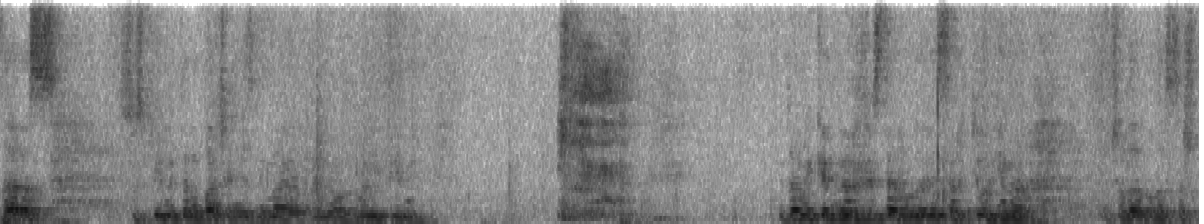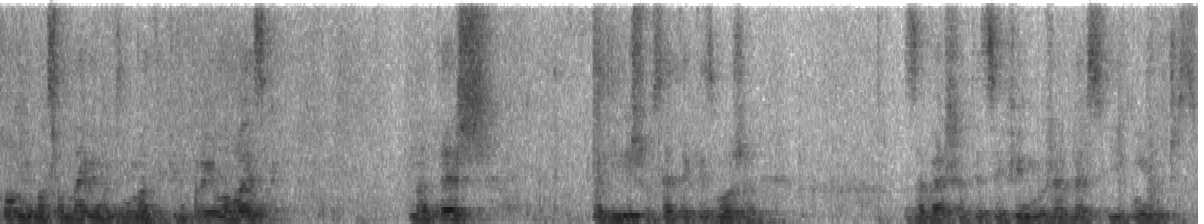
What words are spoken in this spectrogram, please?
Зараз суспільне телебачення знімає про нього другий фільм. Відомий кінорежисер Лариса Артюгіна почала була з Сашком і Максом Левіном знімати фільм про Іловайськ. Вона теж надіє, що все-таки зможе завершити цей фільм вже без їхньої участі.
